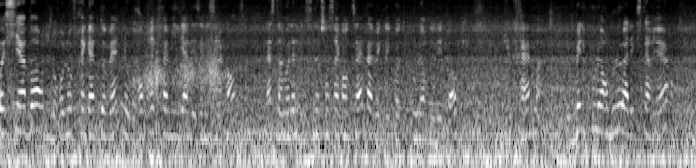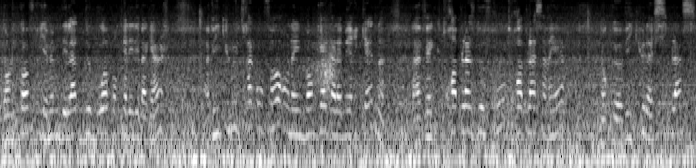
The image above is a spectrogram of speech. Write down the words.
Voici à bord d'une Renault Frégate Domaine, le grand break familial des années 50. Là, c'est un modèle de 1957 avec les codes couleurs de l'époque, du crème, une belle couleur bleue à l'extérieur. Dans le coffre, il y a même des lattes de bois pour caler les bagages. Un véhicule ultra confort, on a une banquette à l'américaine avec trois places de front, trois places arrière. Donc euh, véhicule à 6 places,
